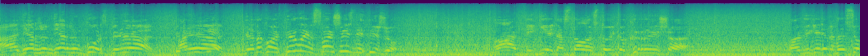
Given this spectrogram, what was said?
А, держим, держим курс, вперед! Офигеть! Я такое впервые в своей жизни вижу! Офигеть! Осталась только крыша! Офигеть, это все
